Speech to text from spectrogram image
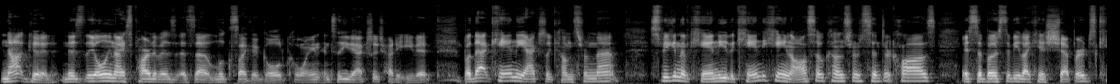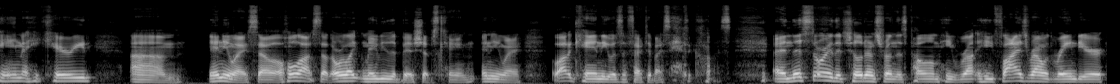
not good. This, the only nice part of it is, is, that it looks like a gold coin until you actually try to eat it. But that candy actually comes from that. Speaking of candy, the candy cane also comes from Santa Claus. It's supposed to be like his shepherd's cane that he carried. Um, Anyway, so a whole lot of stuff, or like maybe the bishop's cane. Anyway, a lot of candy was affected by Santa Claus. And this story, the children's from this poem, he run, he flies around with reindeer,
